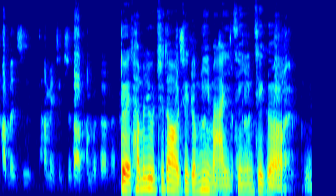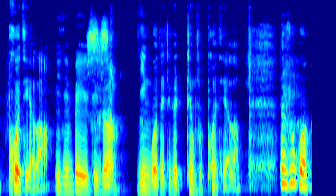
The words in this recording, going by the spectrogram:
他们知，他们已经知道他们的那个对他们就知道这个密码已经这个破解了，已经被这个英国的这个政府破解了。那如果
